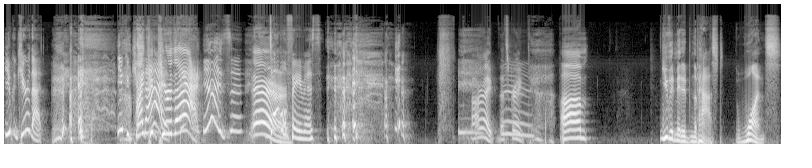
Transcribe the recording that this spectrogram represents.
You could cure that. you could cure I that. I could cure that. Yes, uh, There. double famous. All right, that's great. Um, you've admitted in the past once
